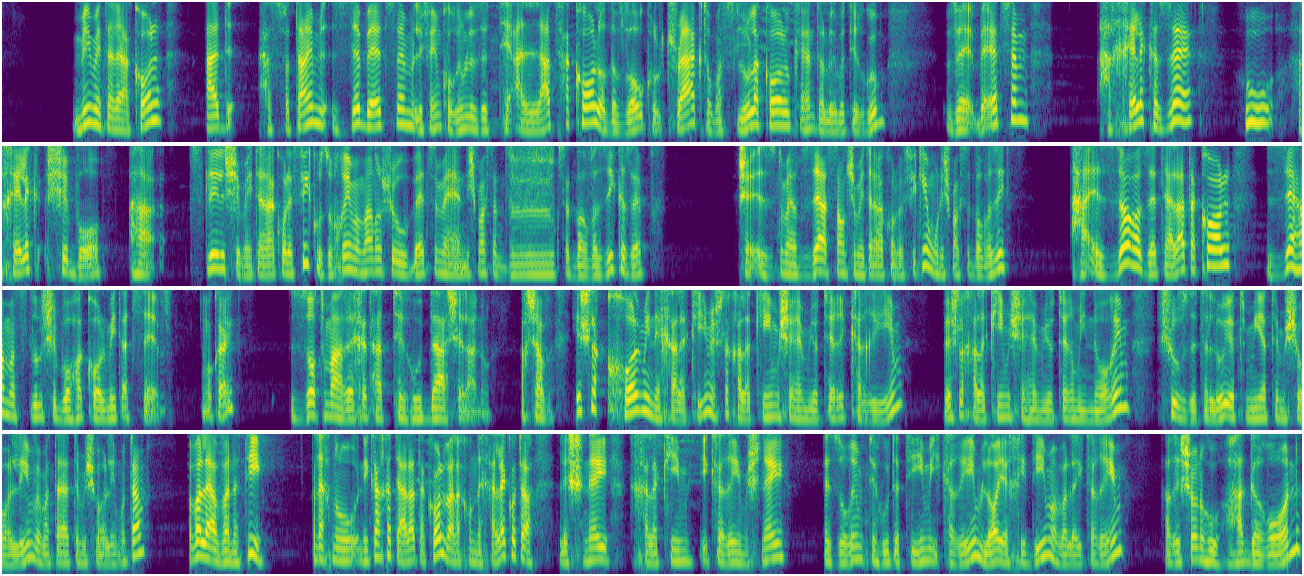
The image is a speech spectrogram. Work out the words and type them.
ממיתרי הקול עד השפתיים, זה בעצם, לפעמים קוראים לזה תעלת הקול, או the vocal tract, או מסלול הקול, כן? תלוי בתרגום. ובעצם החלק הזה הוא החלק שבו הצליל שמיתרי הקול הפיקו, זוכרים, אמרנו שהוא בעצם אה, נשמע קצת קצת ברווזי כזה. ש... זאת אומרת, זה הסאונד שמיתרי הקול מפיקים, הוא נשמע קצת ברווזי. האזור הזה, תעלת הקול, זה המסלול שבו הקול מתעצב, אוקיי? זאת מערכת התהודה שלנו. עכשיו, יש לה כל מיני חלקים, יש לה חלקים שהם יותר עיקריים, ויש לה חלקים שהם יותר מינוריים. שוב, זה תלוי את מי אתם שואלים ומתי אתם שואלים אותם, אבל להבנתי, אנחנו ניקח את תעלת הקול ואנחנו נחלק אותה לשני חלקים עיקריים, שני אזורים תהודתיים עיקריים, לא היחידים, אבל העיקריים. הראשון הוא הגרון,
